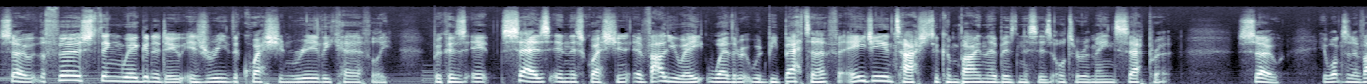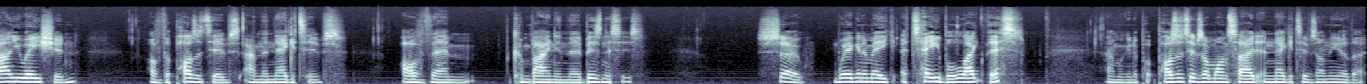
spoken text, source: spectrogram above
So, the first thing we're going to do is read the question really carefully because it says in this question evaluate whether it would be better for AJ and Tash to combine their businesses or to remain separate. So, it wants an evaluation of the positives and the negatives of them combining their businesses. So we're going to make a table like this, and we're going to put positives on one side and negatives on the other.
